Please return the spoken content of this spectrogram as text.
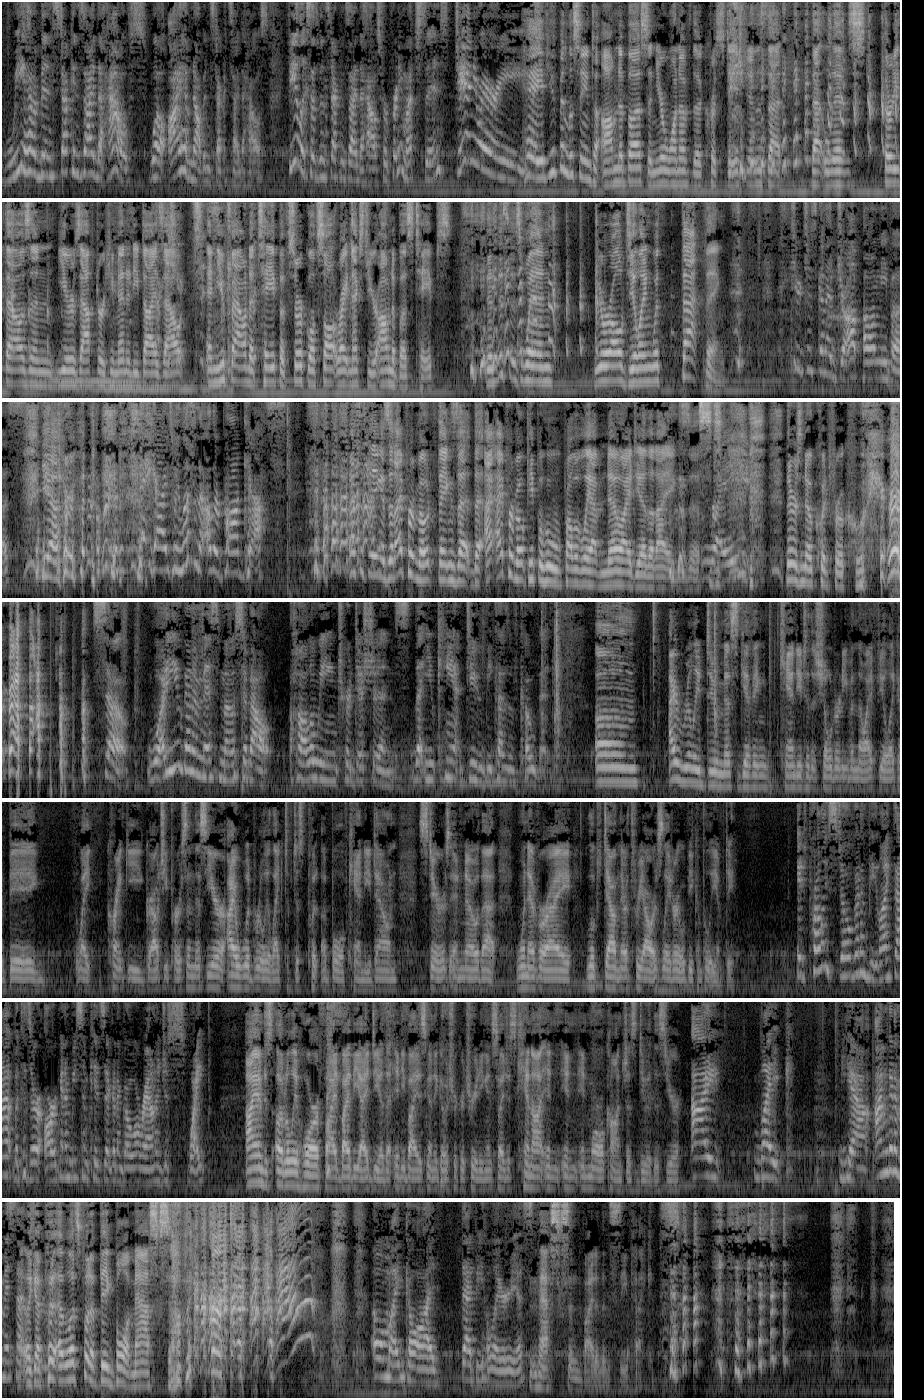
we have been stuck inside the house. Well, I have not been stuck inside the house. Felix has been stuck inside the house for pretty much since January. Hey, if you've been listening to Omnibus and you're one of the crustaceans that that lives thirty thousand years after humanity dies out, and you found a tape of Circle of Salt right next to your Omnibus tapes, then this is when we were all dealing with that thing. You're just gonna drop omnibus. Yeah, hey guys, we listen to other podcasts. That's the thing is that I promote things that, that I, I promote people who probably have no idea that I exist. Right. There's no quid pro quo. So, what are you gonna miss most about Halloween traditions that you can't do because of COVID? Um, I really do miss giving candy to the children, even though I feel like a big, like cranky, grouchy person this year. I would really like to just put a bowl of candy downstairs and know that whenever I looked down there three hours later, it would be completely empty. It's probably still gonna be like that because there are gonna be some kids that are gonna go around and just swipe. I am just utterly horrified by the idea that anybody is going to go trick or treating, and so I just cannot, in, in, in moral conscience, do it this year. I like, yeah, I'm gonna miss that. Like, I put, uh, let's put a big bowl of masks out there. oh my god, that'd be hilarious. masks and vitamin C packets.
